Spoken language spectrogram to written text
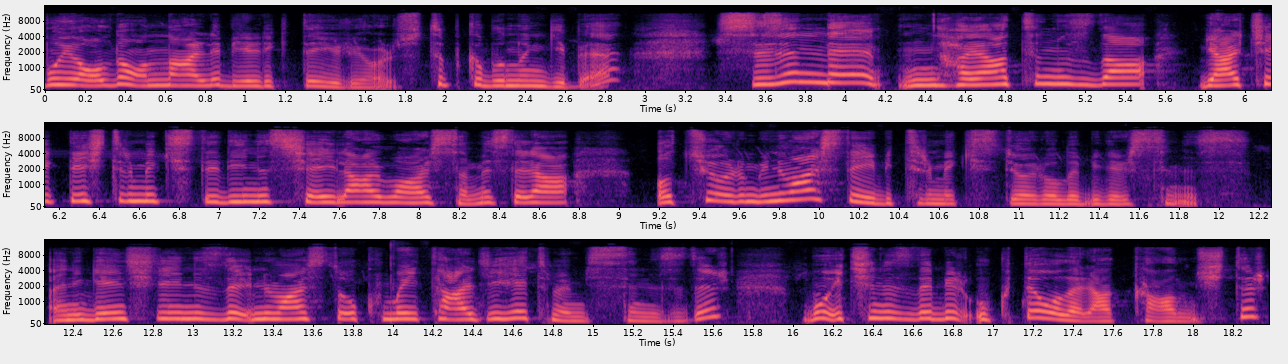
Bu yolda onlarla birlikte yürüyoruz. Tıpkı bunun gibi. Sizin de m, hayatınızda gerçekleştirmek istediğiniz şeyler varsa mesela atıyorum üniversiteyi bitirmek istiyor olabilirsiniz. Hani gençliğinizde üniversite okumayı tercih etmemişsinizdir. Bu içinizde bir ukde olarak kalmıştır.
